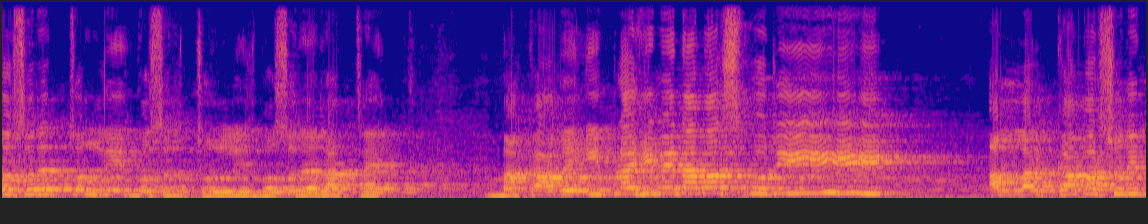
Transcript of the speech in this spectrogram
বছরে চল্লিশ বছর চল্লিশ বছরের রাত্রে মাকামে ইব্রাহিমে নামাজ পড়ি। আল্লাহর কাবা শরীফ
